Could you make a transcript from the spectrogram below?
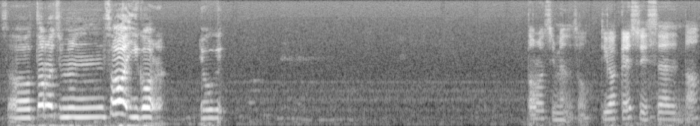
그래서 떨어지면서 이거 여기 떨어지면서 네가 깰 수 있어야 된다.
